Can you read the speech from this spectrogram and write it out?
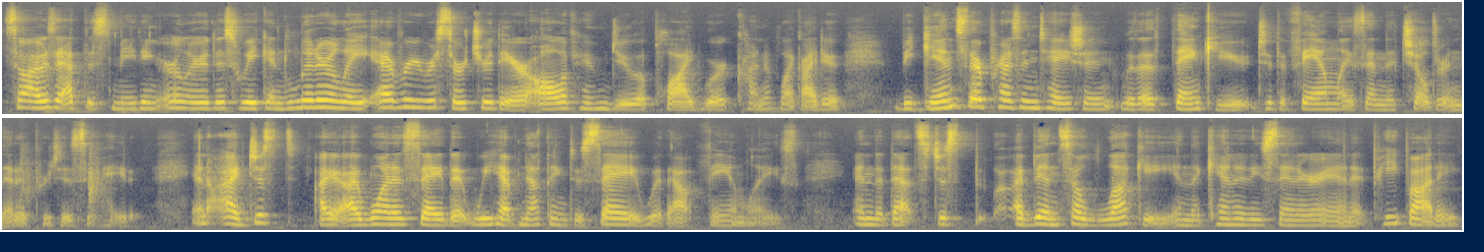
So I was at this meeting earlier this week, and literally every researcher there, all of whom do applied work, kind of like I do, begins their presentation with a thank you to the families and the children that have participated. And I just, I, I want to say that we have nothing to say without families. And that that's just, I've been so lucky in the Kennedy Center and at Peabody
